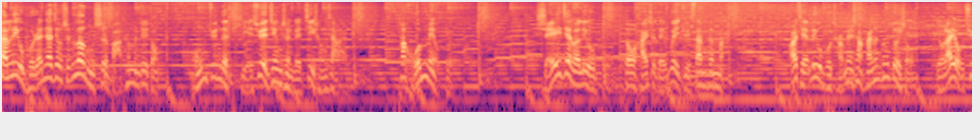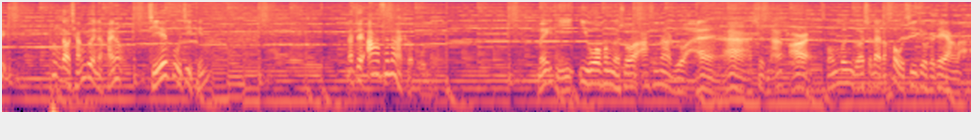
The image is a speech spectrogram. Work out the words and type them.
但利物浦人家就是愣是把他们这种红军的铁血精神给继承下来了，他魂没有丢。谁见了利物浦都还是得畏惧三分嘛。而且利物浦场面上还能跟对手有来有去，碰到强队呢还能劫富济贫。那这阿森纳可不，媒体一窝蜂的说阿森纳软啊，是男孩，从温格时代的后期就是这样了。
